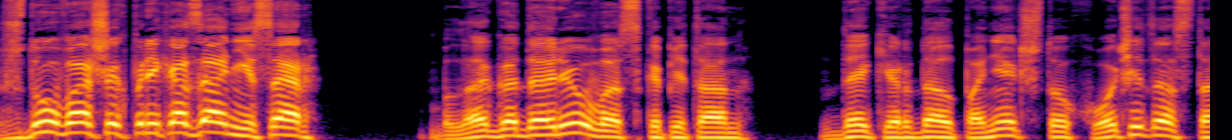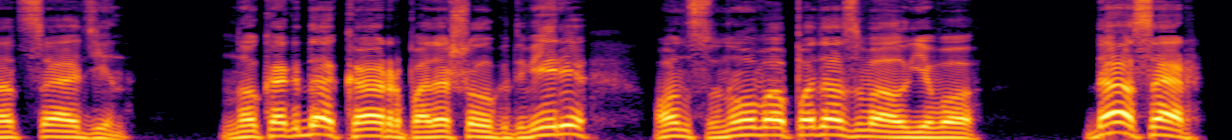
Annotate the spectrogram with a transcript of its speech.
«Жду ваших приказаний, сэр», «Благодарю вас, капитан». Деккер дал понять, что хочет остаться один. Но когда Кар подошел к двери, он снова подозвал его. «Да, сэр!»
